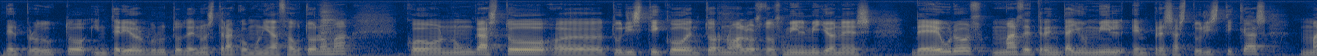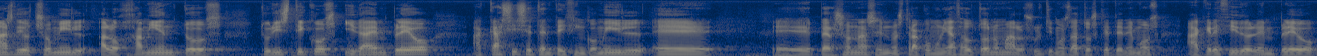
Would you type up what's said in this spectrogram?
del Producto Interior Bruto de nuestra comunidad autónoma, con un gasto eh, turístico en torno a los 2.000 millones de euros, más de 31.000 empresas turísticas, más de 8.000 alojamientos turísticos y da empleo a casi 75.000 eh, eh, personas en nuestra comunidad autónoma. Los últimos datos que tenemos ha crecido el empleo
